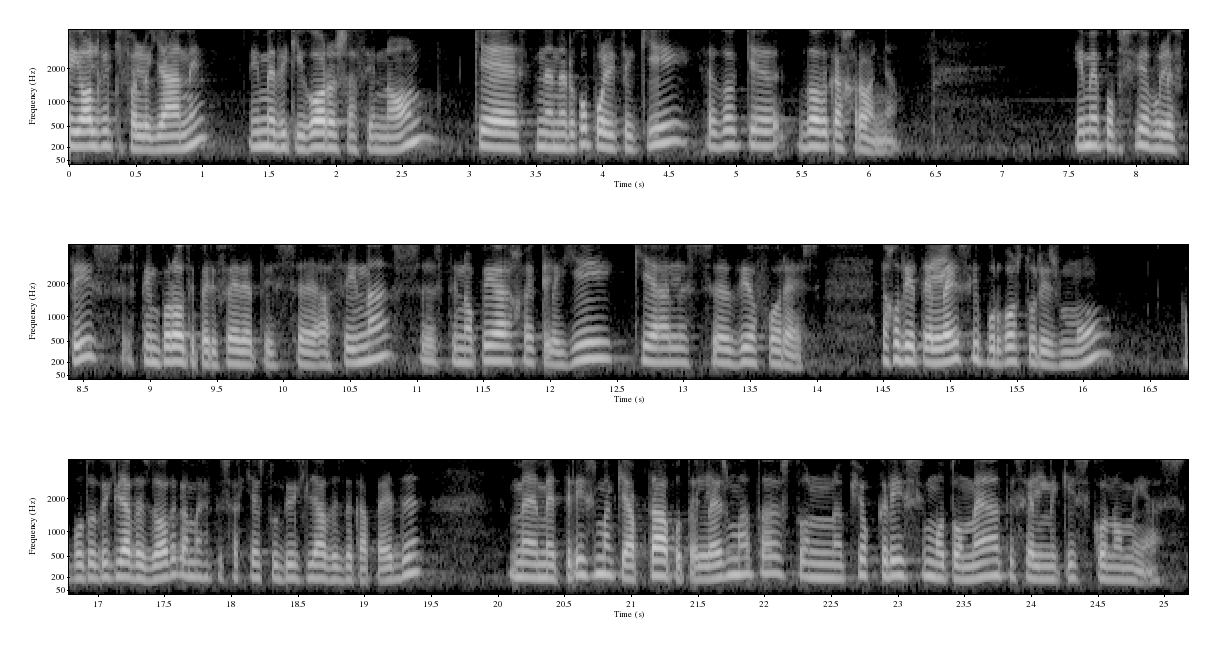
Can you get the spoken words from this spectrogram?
η Όλγα Κεφαλογιάννη, είμαι δικηγόρος Αθηνών και στην ενεργό πολιτική εδώ και 12 χρόνια. Είμαι υποψήφια βουλευτής στην πρώτη περιφέρεια της ε, Αθήνας, ε, στην οποία έχω εκλεγεί και άλλες ε, δύο φορές. Έχω διατελέσει υπουργός Τουρισμού από το 2012 μέχρι τις αρχές του 2015 με μετρήσιμα και απτά αποτελέσματα στον πιο κρίσιμο τομέα της ελληνικής οικονομίας.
